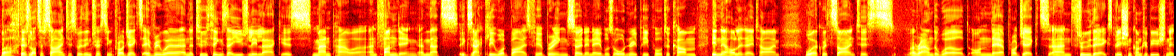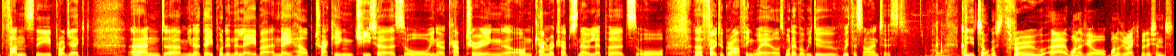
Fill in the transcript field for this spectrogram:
well, there's lots of scientists with interesting projects everywhere, and the two things they usually lack is manpower and funding, and that's exactly what Biosphere brings. So it enables ordinary people to come in their holiday time, work with scientists around the world on their projects, and through their expedition contribution, it funds the project, and um, you know they put in the labor and they help tracking cheetahs or you know capturing uh, on camera trap snow leopards or uh, photographing whales, whatever we do do with the scientist. Okay. Can you talk us through uh, one of your one of your expeditions?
